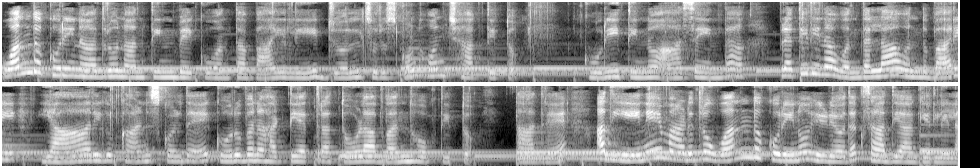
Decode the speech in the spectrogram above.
ಒಂದು ಕುರಿನಾದರೂ ನಾನು ತಿನ್ಬೇಕು ಅಂತ ಬಾಯಲ್ಲಿ ಜೊಲ್ ಸುರಿಸ್ಕೊಂಡು ಹೊಂಚು ಹಾಕ್ತಿತ್ತು. ಕುರಿ ತಿನ್ನೋ ಆಸೆಯಿಂದ ಪ್ರತಿದಿನ ಒಂದಲ್ಲ ಒಂದು ಬಾರಿ ಯಾರಿಗೂ ಕಾಣಿಸ್ಕೊಳ್ದೆ ಕುರುಬನ ಹಟ್ಟಿ ಹತ್ರ ತೋಳ ಬಂದು ಹೋಗ್ತಿತ್ತು. ಆದರೆ ಅದು ಏನೇ ಮಾಡಿದ್ರೂ ಒಂದು ಕುರಿನೂ ಹಿಡಿಯೋದಕ್ಕೆ ಸಾಧ್ಯ ಆಗಿರಲಿಲ್ಲ.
